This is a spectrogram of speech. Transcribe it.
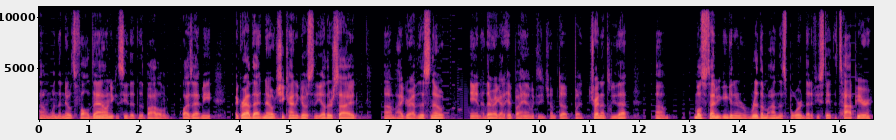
Um, when the notes fall down, you can see that the bottle flies at me. I grab that note. She kind of goes to the other side. Um, I grab this note, and there I got hit by him because he jumped up, but try not to do that. Um, most of the time you can get in a rhythm on this board that if you stay at the top here,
